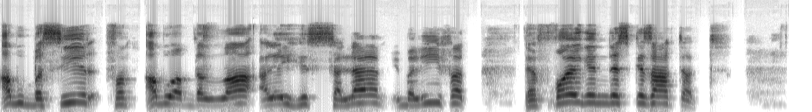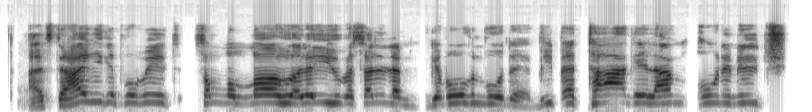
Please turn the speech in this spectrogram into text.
Abu Basir, von Abu Abdallah a.s. überliefert, der folgendes gesagt hat. Als der heilige Prophet sallallahu alaihi wasallam geboren wurde, blieb er tagelang ohne Milch.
